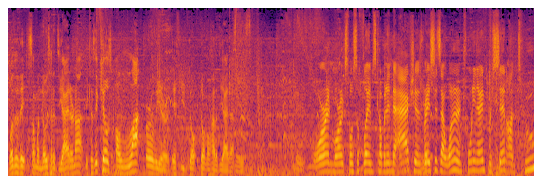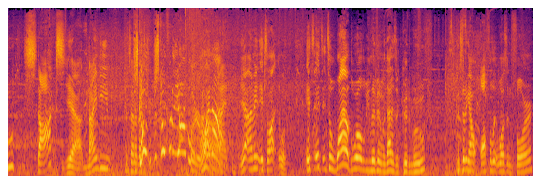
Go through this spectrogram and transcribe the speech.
whether they, someone knows how to DI it or not, because it kills a lot earlier if you don't, don't know how to DI that move. Okay, More and more explosive flames coming into action as Ray sits at 129% on two stocks. Yeah, 90% Just of go, just go for the arm rotor. Why Ah. not? Yeah, I mean, it's a lot. Look, it's, it's it's a wild world we live in when that is a good move, considering how awful it was in four.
